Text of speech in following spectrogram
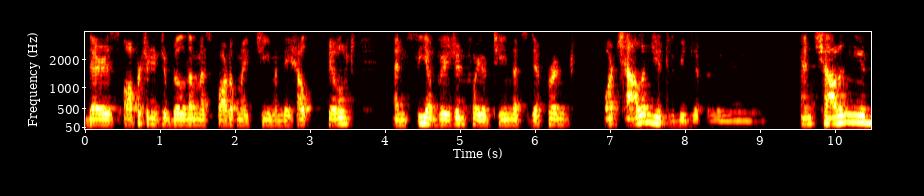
There is opportunity to build them as part of my team, and they help build and see a vision for your team that's different or challenge you to be different in many ways. And challenging you,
